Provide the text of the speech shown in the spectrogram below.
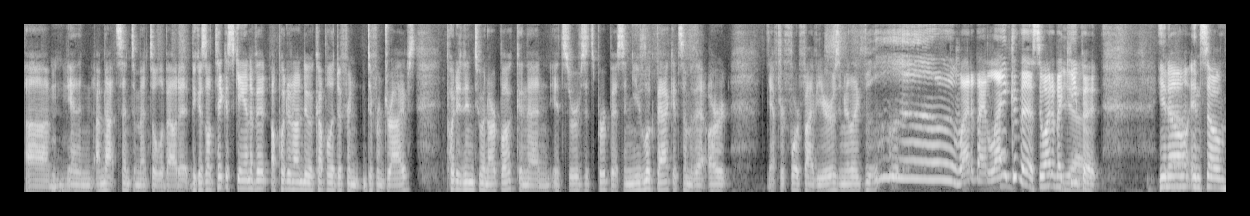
Um, mm-hmm. and I'm not sentimental about it because I'll take a scan of it, I'll put it onto a couple of different different drives, put it into an art book and then it serves its purpose. And you look back at some of that art after 4 or 5 years and you're like, why did I like this? Why did I keep it? you know and so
